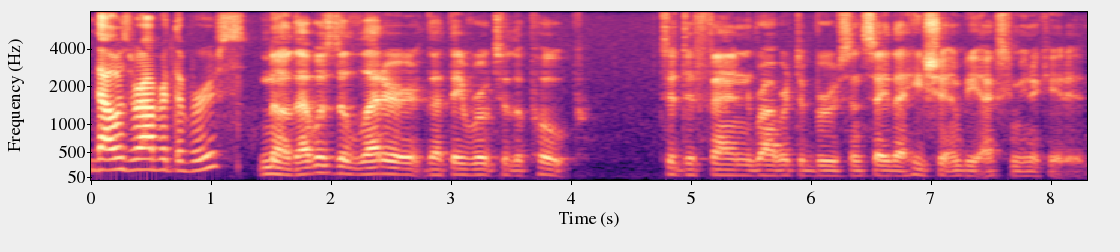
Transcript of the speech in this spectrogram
That was Robert the Bruce? No, that was the letter that they wrote to the Pope to defend Robert the Bruce and say that he shouldn't be excommunicated.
